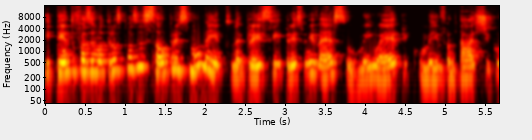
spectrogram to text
e tento fazer uma transposição para esse momento, né, para esse, esse universo meio épico, meio fantástico.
